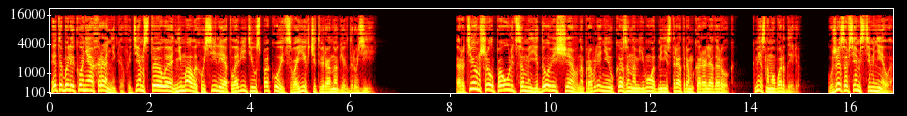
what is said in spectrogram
Это были кони охранников, и тем стоило немалых усилий отловить и успокоить своих четвероногих друзей. Артем шел по улицам Едовища в направлении, указанном ему администратором короля дорог, к местному борделю. Уже совсем стемнело.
